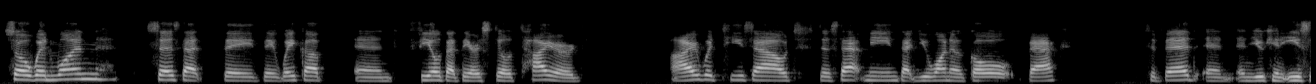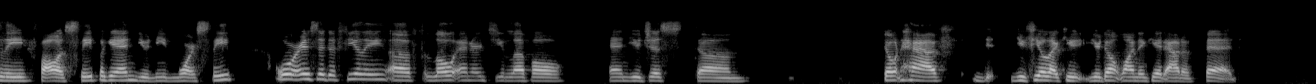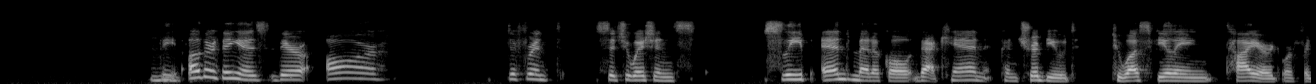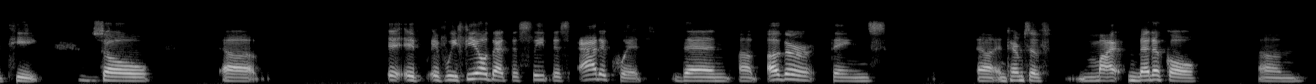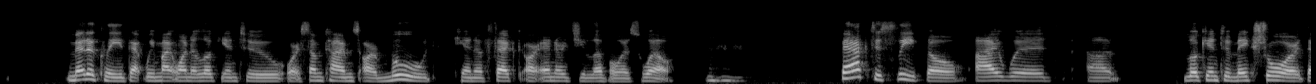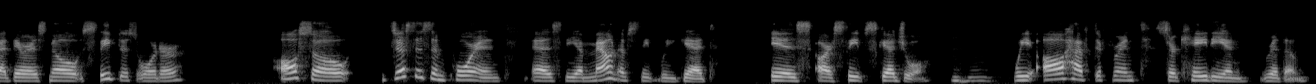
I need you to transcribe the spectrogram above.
So when one says that they they wake up and feel that they are still tired, I would tease out: Does that mean that you want to go back to bed and and you can easily fall asleep again? You need more sleep, or is it a feeling of low energy level and you just um, don't have you feel like you you don't want to get out of bed mm-hmm. the other thing is there are different situations sleep and medical that can contribute to us feeling tired or fatigued mm-hmm. so uh, if, if we feel that the sleep is adequate then um, other things uh, in terms of my medical um, medically that we might want to look into, or sometimes our mood can affect our energy level as well. Mm-hmm. Back to sleep, though, I would uh, look into make sure that there is no sleep disorder. Also, just as important as the amount of sleep we get is our sleep schedule. Mm-hmm. We all have different circadian rhythm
